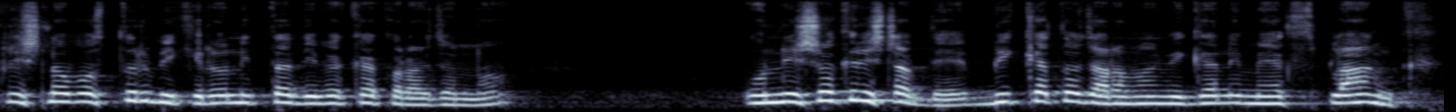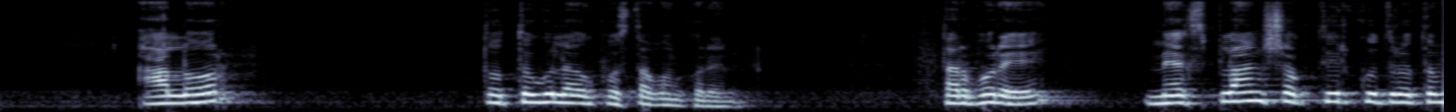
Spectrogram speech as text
কৃষ্ণবস্তুর বিকিরণ ইত্যাদি ব্যাখ্যা করার জন্য উনিশশো খ্রিস্টাব্দে বিখ্যাত জার্মান বিজ্ঞানী ম্যাক্স প্লাঙ্ক আলোর তত্ত্বগুলা উপস্থাপন করেন। তারপরে ম্যাক্স প্লাঙ্ক শক্তির ক্ষুদ্রতম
